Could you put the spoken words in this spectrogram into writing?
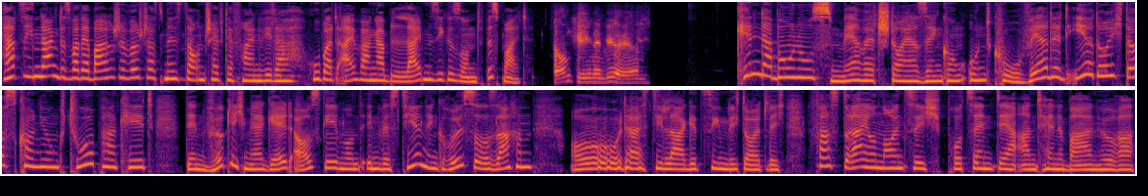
Herzlichen Dank. Das war der bayerische Wirtschaftsminister und Chef der Freien Wähler, Hubert Aiwanger. Bleiben Sie gesund. Bis bald. Danke Ihnen. Wiederhören. Kinderbonus, Mehrwertsteuersenkung und Co. Werdet ihr durch das Konjunkturpaket denn wirklich mehr Geld ausgeben und investieren in größere Sachen? Oh, da ist die Lage ziemlich deutlich. Fast 93 Prozent der Antenne Bayern-Hörer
